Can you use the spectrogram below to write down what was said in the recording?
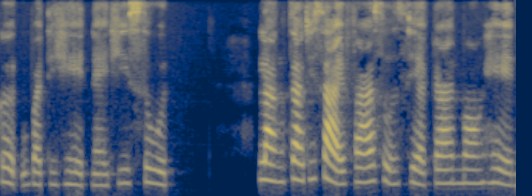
เกิดอุบัติเหตุในที่สุด หลังจากที่สายฟ้าสูญเสียการมองเห็น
